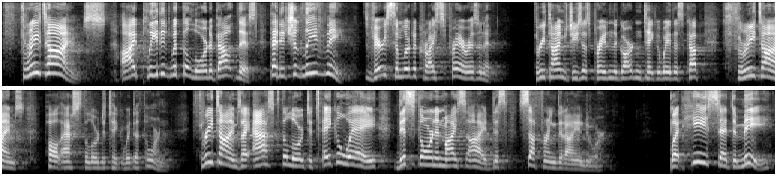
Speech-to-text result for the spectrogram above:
Three times I pleaded with the Lord about this, that it should leave me. It's very similar to Christ's prayer, isn't it? Three times Jesus prayed in the garden, Take away this cup. Three times Paul asked the Lord to take away the thorn. Three times I asked the Lord to take away this thorn in my side, this suffering that I endure. But he said to me,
